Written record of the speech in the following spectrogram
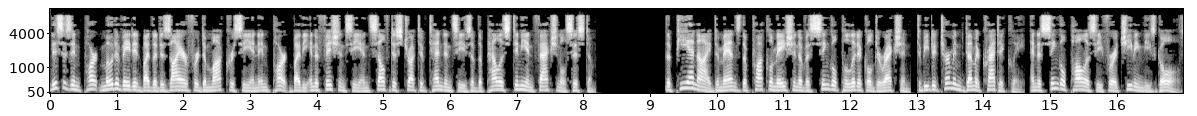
This is in part motivated by the desire for democracy and in part by the inefficiency and self-destructive tendencies of the Palestinian factional system. The PNI demands the proclamation of a single political direction, to be determined democratically, and a single policy for achieving these goals.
